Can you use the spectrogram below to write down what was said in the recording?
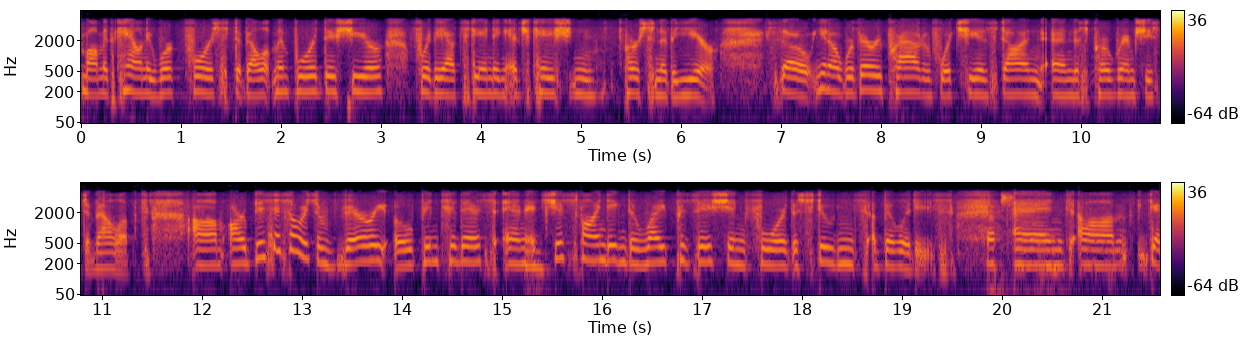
Monmouth County Workforce Development Board this year for the Outstanding Education Person of the Year. So, you know, we're very proud of what she has done and this program she's developed. Um, our business owners are very open to this, and it's just finding the right position for the students' abilities. Absolutely. And um, yeah,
